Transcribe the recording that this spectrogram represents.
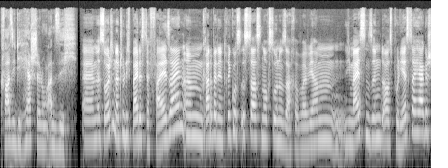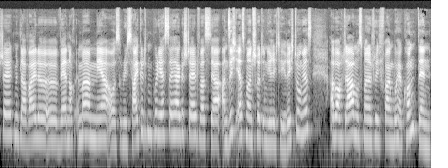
quasi die Herstellung an sich? Ähm, es sollte natürlich beides der Fall sein. Ähm, Gerade bei den Trikots ist das noch so eine Sache, weil wir haben, die meisten sind aus Polyester hergestellt. Mittlerweile äh, werden auch immer mehr aus recyceltem Polyester hergestellt, was ja an sich erstmal ein Schritt in die richtige Richtung ist. Aber auch da muss man natürlich fragen, woher kommt denn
